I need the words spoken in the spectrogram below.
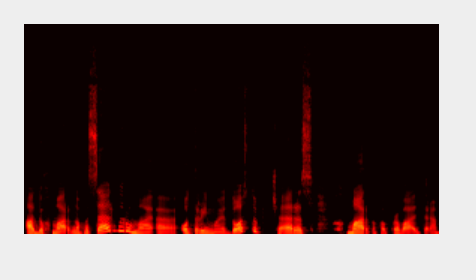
а до хмарного серверу має, е, отримує доступ через хмарного провайдера.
